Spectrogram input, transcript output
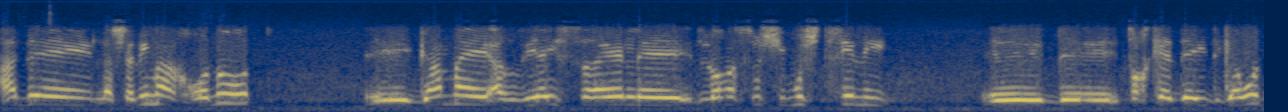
עד לשנים האחרונות, גם ערביי ישראל לא עשו שימוש ציני תוך כדי התגרות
